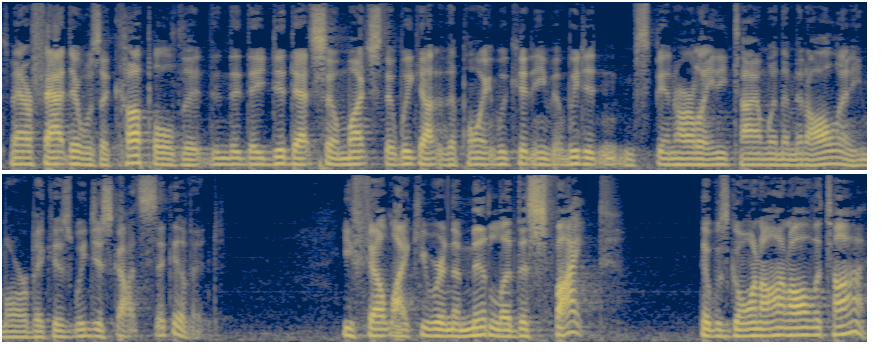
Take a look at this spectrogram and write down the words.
As a matter of fact, there was a couple that they did that so much that we got to the point we couldn't even we didn't spend hardly any time with them at all anymore because we just got sick of it. You felt like you were in the middle of this fight that was going on all the time.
